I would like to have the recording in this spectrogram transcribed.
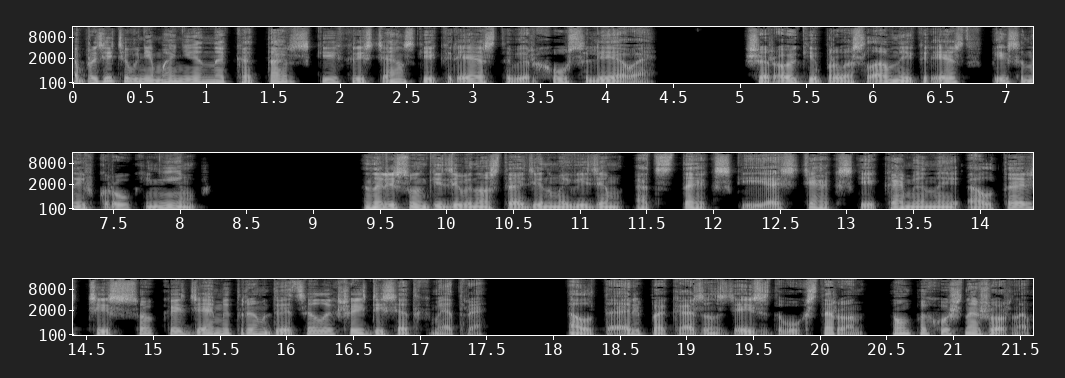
Обратите внимание на катарский христианский крест вверху слева. Широкий православный крест, вписанный в круг нимб. На рисунке 91 мы видим ацтекский, астякский каменный алтарь Тисока диаметром 2,6 метра. Алтарь показан здесь с двух сторон, он похож на жорнов.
